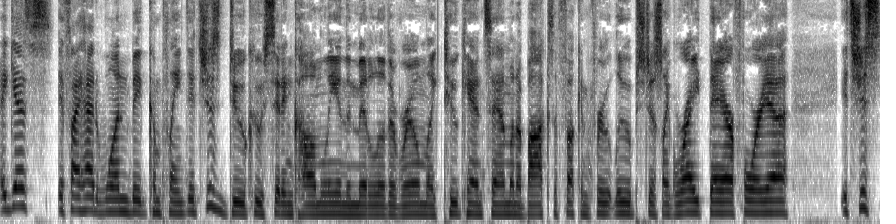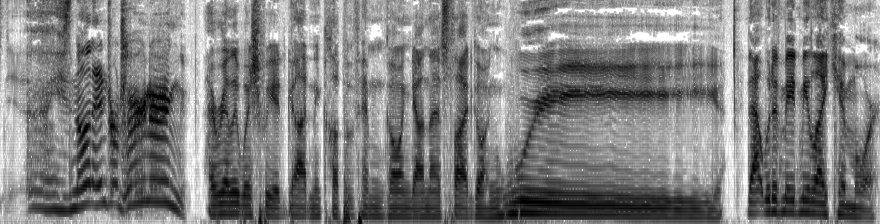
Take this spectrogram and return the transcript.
I guess if I had one big complaint, it's just Dooku sitting calmly in the middle of the room like Toucan Sam on a box of fucking Fruit Loops, just like right there for you. It's just, uh, he's not entertaining. I really wish we had gotten a clip of him going down that slide going, wee. That would have made me like him more.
